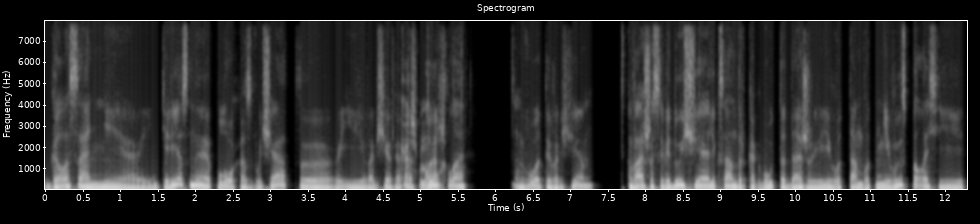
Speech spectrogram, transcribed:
голоса неинтересные, плохо звучат, э, и вообще как-то Кошмар. тухло. Вот, и вообще ваша соведущая, Александр, как будто даже и вот там вот не выспалась, и,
